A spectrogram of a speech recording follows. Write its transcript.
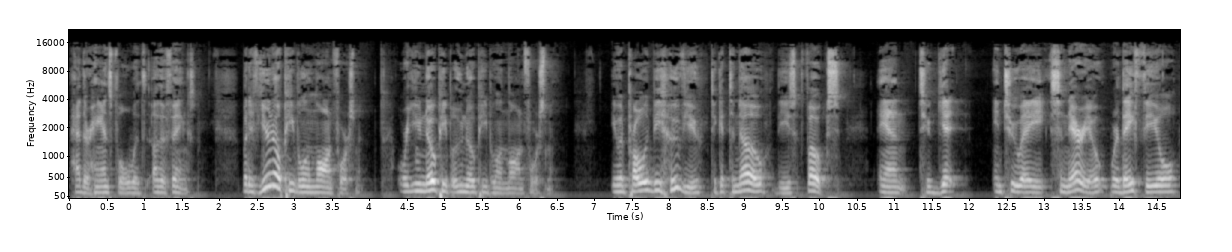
had their hands full with other things. But if you know people in law enforcement, or you know people who know people in law enforcement, it would probably behoove you to get to know these folks and to get into a scenario where they feel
